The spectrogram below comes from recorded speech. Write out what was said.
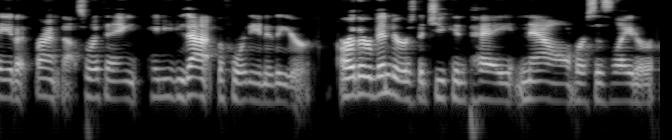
pay it up front, that sort of thing. Can you do that before the end of the year? Are there vendors that you can pay now versus later?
